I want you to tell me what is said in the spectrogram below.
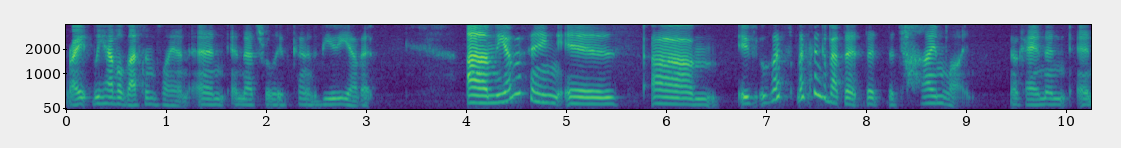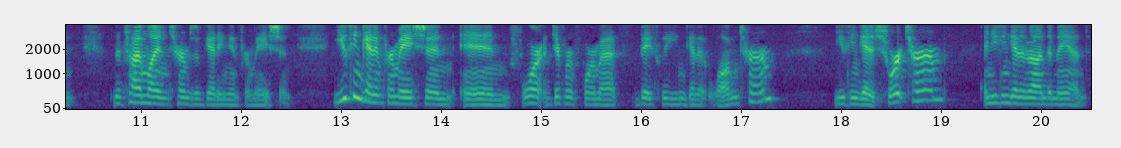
right? We have a lesson plan, and and that's really kind of the beauty of it. Um, the other thing is, um, if let's let's think about the, the the timeline, okay, and then and the timeline in terms of getting information. You can get information in four different formats. Basically, you can get it long term, you can get it short term, and you can get it on demand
